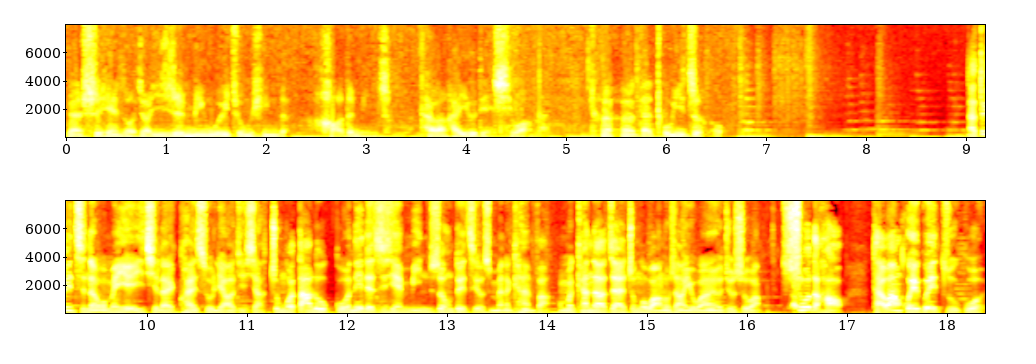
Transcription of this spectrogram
来实现一种叫以人民为中心的好的民主。台湾还有点希望的，呵呵，在统一之后。那对此呢，我们也一起来快速了解一下中国大陆国内的这些民众对此有什么样的看法。我们看到，在中国网络上有网友就说啊，说得好，台湾回归祖国，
